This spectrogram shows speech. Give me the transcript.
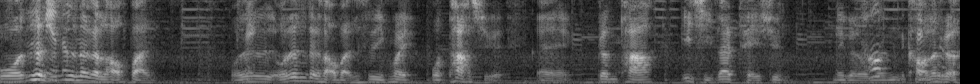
我认识那个老板，我认识我认识那个老板是因为我大学。诶、欸，跟他一起在培训，那个我们考那个、哦、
